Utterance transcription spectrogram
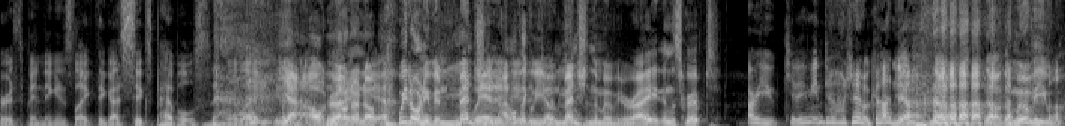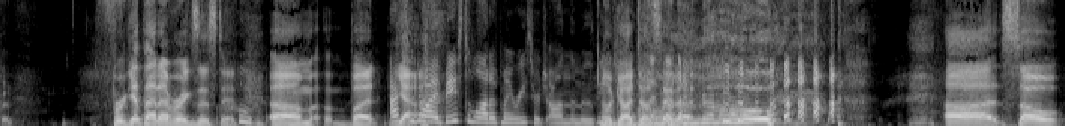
earthbending is like they got six pebbles and they're like, you know, yeah. Oh no, Right, no, no. yeah. We don't even mention. I don't do think we even Goku. mentioned the movie, right, in the script. Are you kidding me? No, no, God, no. Yeah, no, no, the movie. Forget that ever existed. Um, but Actually, yeah, no, I based a lot of my research on the movie. Oh God, don't say that. no. uh, so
